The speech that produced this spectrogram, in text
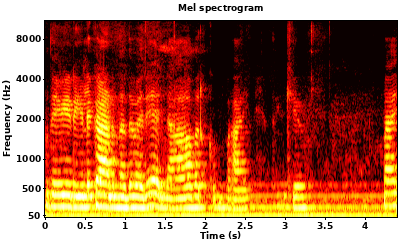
പുതിയ വീഡിയോയിൽ കാണുന്നത് വരെ എല്ലാവർക്കും ബായ് താങ്ക് യു ബൈ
